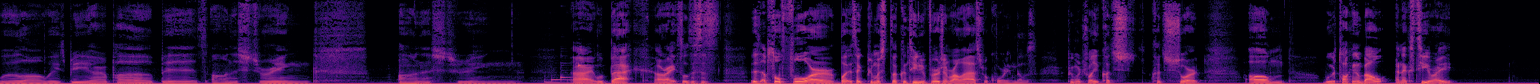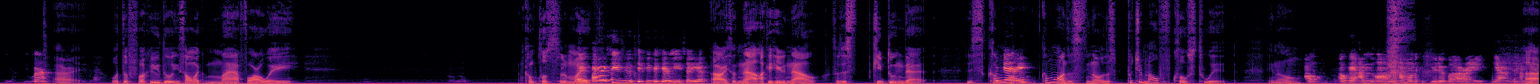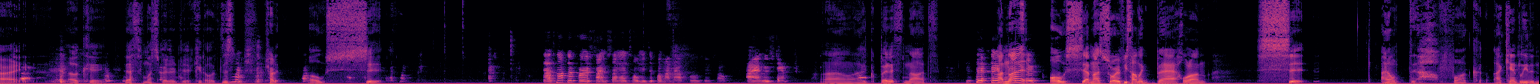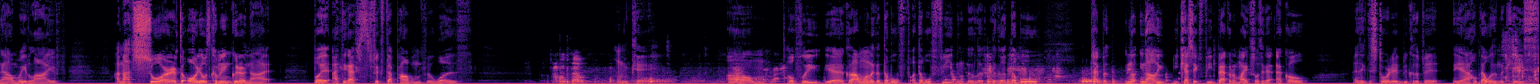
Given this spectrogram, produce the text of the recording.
We'll always be her puppets on a string. On a string. Alright, we're back. Alright, so this is this is episode four, but it's like pretty much the continued version of our last recording that was prematurely cut sh- cut short. Um, we were talking about NXT, right? Yes, we were. Alright. What the fuck are you doing? You sound like mad far away. Come close to the I, mic. I asked you if you could hear me, so yeah. Alright, so now I can hear you now. So just keep doing that. Just come Okay. on. Come on, just you know, just put your mouth close to it. You know? Oh, okay. I'm on. I'm on the computer, but all right. Yeah. I'm good. Alright. Okay. That's much better there, kiddo. Just try to Oh shit. That's not the first time someone told me to put my mouth closer, so I understand. Oh, I bet it's not. I'm not. Oh shit! I'm not sure if you sound like bad. Hold on. Shit. I don't. Oh, fuck. I can't delete it now. I'm already live. I'm not sure if the audio is coming in good or not, but I think I fixed that problem if it was. I hope so. Okay. Um. Hopefully, yeah. Cause I want like a double, a double feed, like, like a double type of. You know, you know how you, you catch like feedback on the mic, so it's like an echo, and think distorted because of it. Yeah, I hope that wasn't the case.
